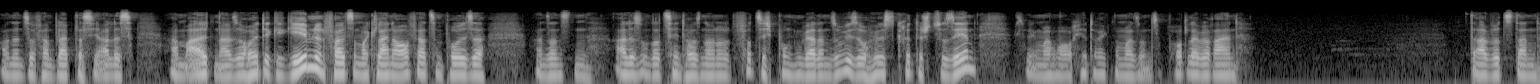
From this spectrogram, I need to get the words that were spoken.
und insofern bleibt das hier alles am Alten. Also heute gegebenenfalls nochmal kleine Aufwärtsimpulse. Ansonsten alles unter 10.940 Punkten wäre dann sowieso höchst kritisch zu sehen. Deswegen machen wir auch hier direkt nochmal so ein Support-Level rein. Da wird es dann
